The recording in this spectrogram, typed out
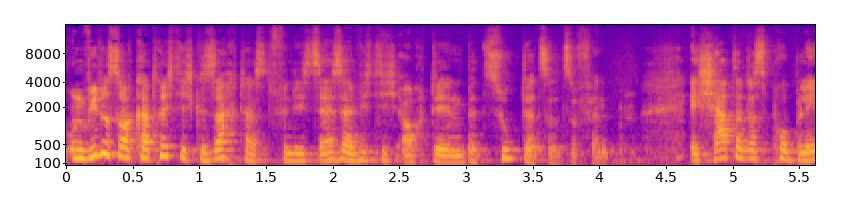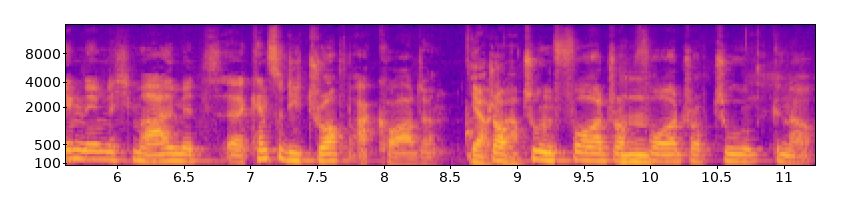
und wie du es auch gerade richtig gesagt hast, finde ich sehr, sehr wichtig, auch den Bezug dazu zu finden. Ich hatte das Problem nämlich mal mit, äh, kennst du die Drop-Akkorde? Ja, Drop klar. 2 und 4, Drop 4, Drop 2, genau.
